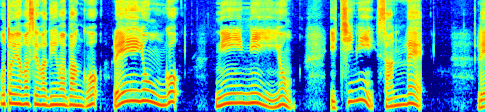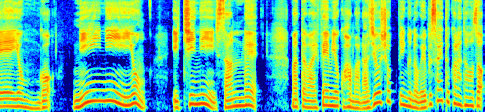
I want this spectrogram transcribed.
お問い合わせは電話番号045-224-1230 045-224-1230または FM 横浜ラジオショッピングのウェブサイトからどうぞ。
